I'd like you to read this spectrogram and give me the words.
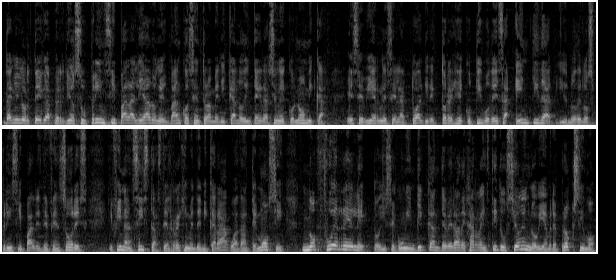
Daniel Ortega perdió su principal aliado en el Banco Centroamericano de Integración Económica. Ese viernes el actual director ejecutivo de esa entidad y uno de los principales defensores y financistas del régimen de Nicaragua, Dante Mossi, no fue reelecto y según indican deberá dejar la institución en noviembre próximo.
